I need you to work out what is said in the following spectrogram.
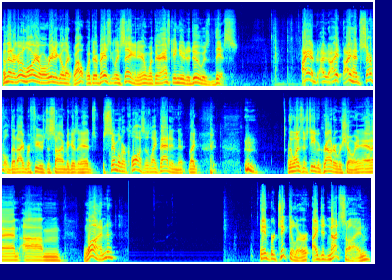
And then a good lawyer will read it, and go like, well, what they're basically saying here, what they're asking you to do is this. I had I, I had several that I refused to sign because they had similar clauses like that in there, like the ones that Steven Crowder was showing, and, and um, one in particular, I did not sign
